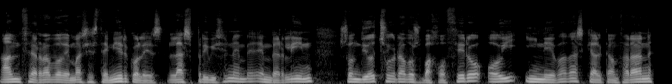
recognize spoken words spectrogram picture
han cerrado además este miércoles. Las previsiones en Berlín son de 8 grados bajo cero hoy y nevadas que alcanzarán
